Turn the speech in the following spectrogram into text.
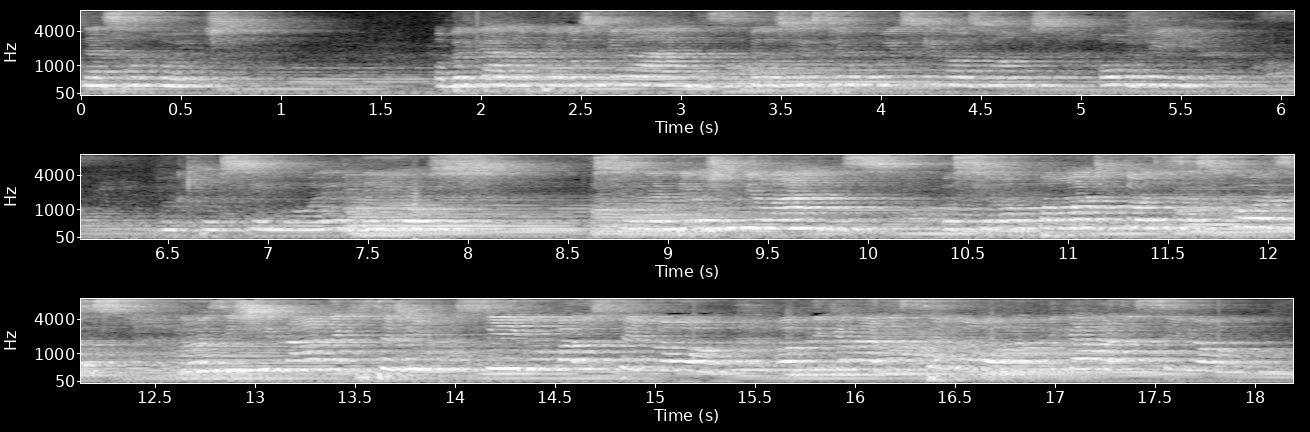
nessa noite. Obrigada pelos milagres, pelos testemunhos que nós vamos ouvir. Porque o Senhor é Deus. O Senhor é Deus de milagres. O Senhor pode todas as coisas. Não existe nada que seja impossível para o Senhor. Obrigada, Senhor. Obrigada, Senhor.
